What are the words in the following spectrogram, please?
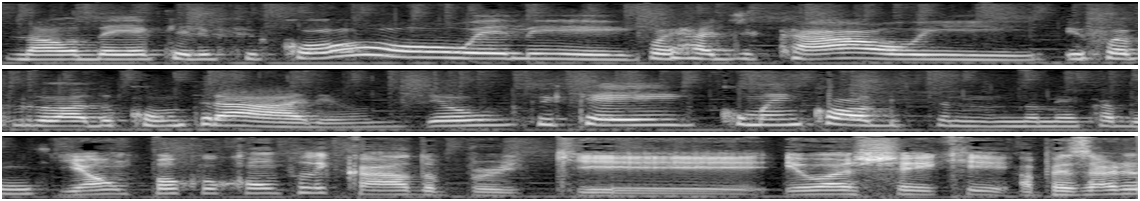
na aldeia que ele ficou, ou ele foi radical e, e foi pro lado contrário? Eu fiquei com uma incógnita na minha cabeça. E é um pouco complicado, porque eu achei que, apesar de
